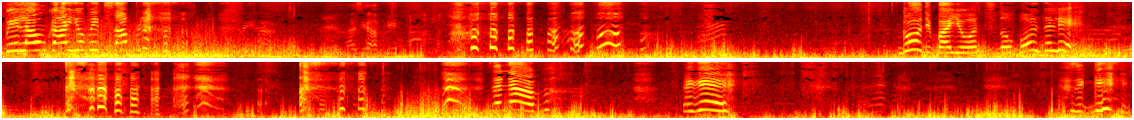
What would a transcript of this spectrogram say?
Bilaw kayo, bit stop na! Go, di ba you want snowball? Dali! Stand up! Sige! Sige!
